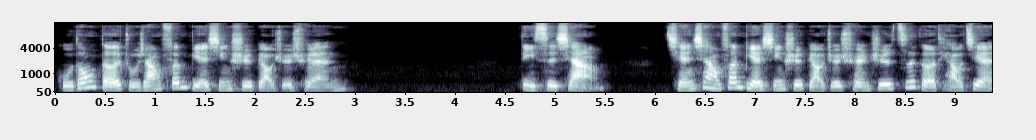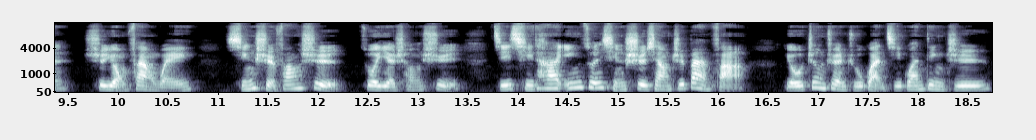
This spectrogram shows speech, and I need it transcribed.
股东得主张分别行使表决权。第四项，前项分别行使表决权之资格条件、适用范围、行使方式、作业程序及其他应遵行事项之办法，由证券主管机关定之。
